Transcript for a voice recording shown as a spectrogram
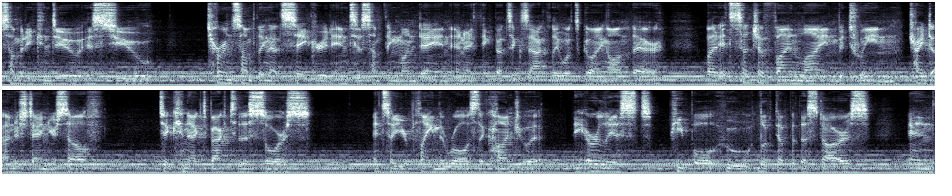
somebody can do is to turn something that's sacred into something mundane. And I think that's exactly what's going on there. But it's such a fine line between trying to understand yourself to connect back to the source. And so you're playing the role as the conduit. The earliest people who looked up at the stars and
